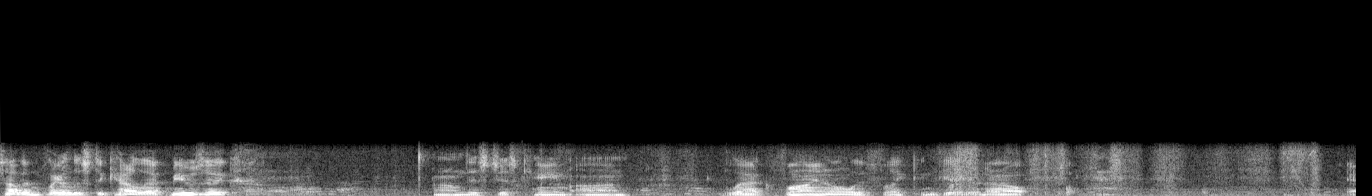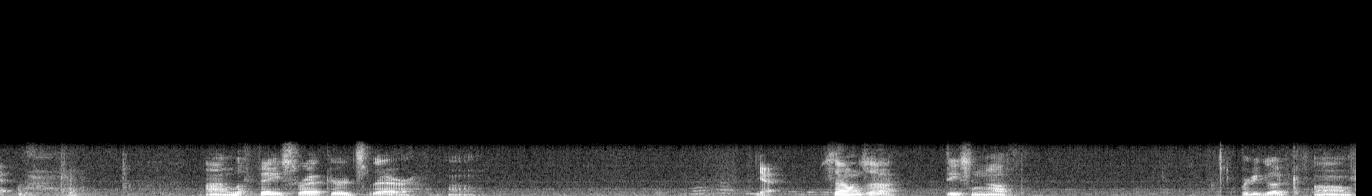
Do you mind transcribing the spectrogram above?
Southernplayalisticadillacmuzik. Um, this just came on black vinyl, if I can get it out. On LaFace Records there. Uh, yeah, sounds uh, decent enough. Pretty good. Um,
